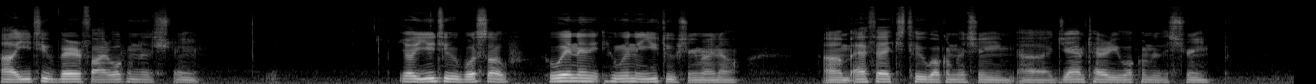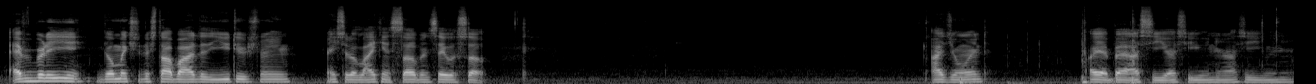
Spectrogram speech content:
Uh, YouTube verified. Welcome to the stream. Yo, YouTube, what's up? Who in the who in the YouTube stream right now? Um, FX2, welcome to the stream. Uh, Jam Terry, welcome to the stream. Everybody, go make sure to stop by to the YouTube stream. Make sure to like and sub and say what's up. I joined. Oh yeah, bet I see you. I see you in here. I see you in here.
